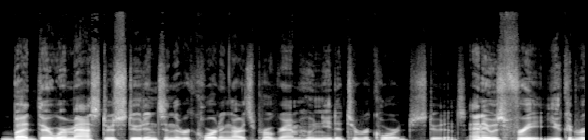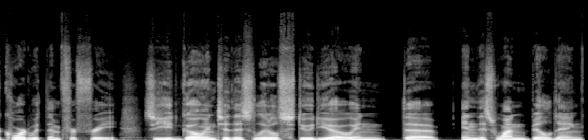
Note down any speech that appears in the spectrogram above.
but there were master's students in the recording arts program who needed to record students. And it was free. You could record with them for free. So you'd go into this little studio in the in this one building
